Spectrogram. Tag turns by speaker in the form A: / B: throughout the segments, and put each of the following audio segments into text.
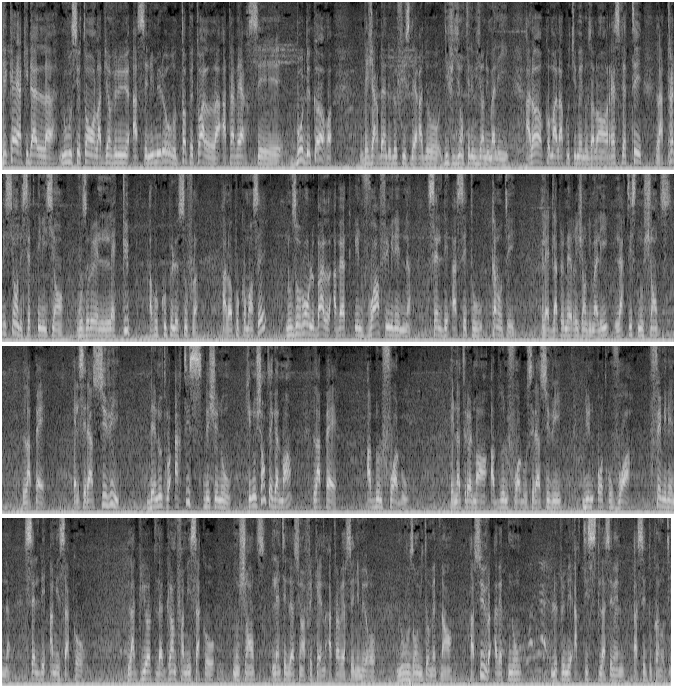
A: Dekay Akidal, nous vous souhaitons la bienvenue à ce numéro Top Étoile à travers ces beaux décors des jardins de l'Office des radios diffusion télévision du Mali. Alors, comme à l'accoutumée, nous allons respecter la tradition de cette émission. Vous aurez les clips à vous couper le souffle. Alors, pour commencer, nous aurons le bal avec une voix féminine, celle d'Assetou Kanoté. Elle est de la première région du Mali. L'artiste nous chante la paix. Elle sera suivie d'un autre artiste de chez nous qui nous chante également la paix, Abdul Fouadou. Et naturellement, Abdul Fouadou sera suivi d'une autre voix féminine, celle de Ami Sako. La griotte la grande famille Sako nous chante l'intégration africaine à travers ce numéro. Nous vous invitons maintenant à suivre avec nous le premier artiste de la semaine, Assetou Kanoti.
